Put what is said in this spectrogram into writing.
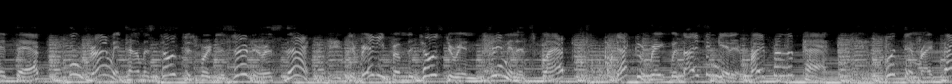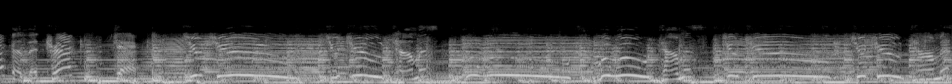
it's at, then try my Thomas toasters for dessert or a snack. They're ready from the toaster in three minutes flat. Decorate with ice and get it right from the pack. Put them right back on the track. Jack. Choo choo! Choo choo, Thomas. Woo woo! Woo woo, Thomas. Choo choo! Choo choo, Thomas.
